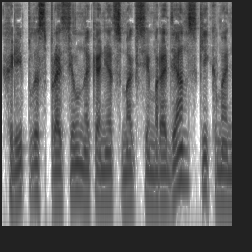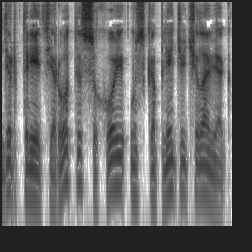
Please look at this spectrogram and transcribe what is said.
Хрипло спросил наконец Максим Родянский, командир третьей роты, сухой узкоплечий человек.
